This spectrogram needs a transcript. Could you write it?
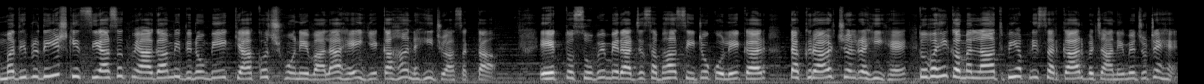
मध्य प्रदेश की सियासत में आगामी दिनों में क्या कुछ होने वाला है, ये कहा नहीं जा सकता। एक तो सूबे में राज्यसभा सीटों को लेकर तकरार चल रही है तो वहीं कमलनाथ भी अपनी सरकार बचाने में जुटे हैं।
